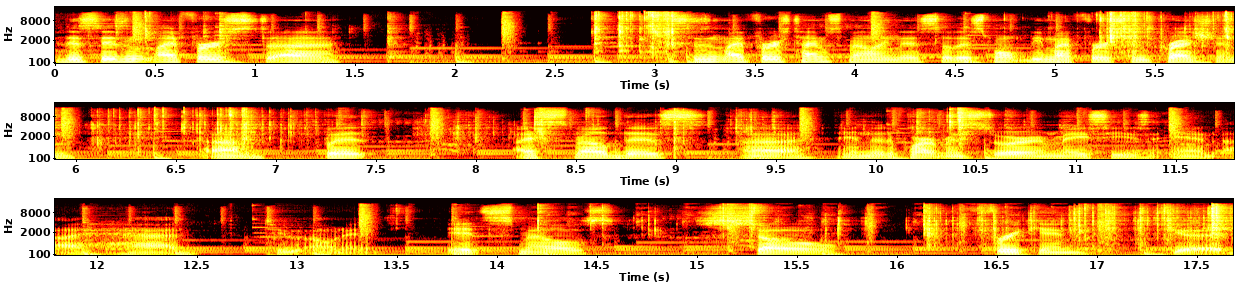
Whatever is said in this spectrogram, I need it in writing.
This isn't my first. Uh, this isn't my first time smelling this, so this won't be my first impression. Um, but I smelled this uh, in the department store in Macy's, and I had to own it. It smells so freaking good.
